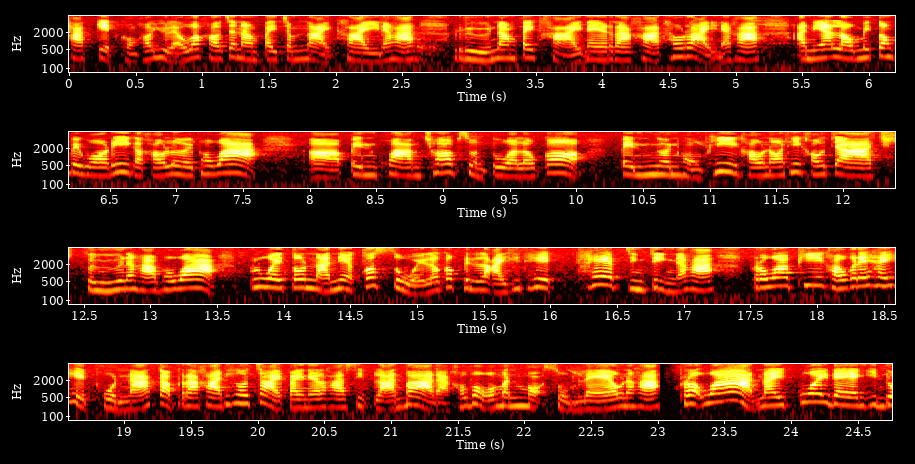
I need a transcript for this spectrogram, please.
ทาร์เก็ตของเขาอยู่แล้วว่าเขาจะนำไปจำหน่ายใครนะคะ หรือนำไปขายในราคาเท่าไหร่นะคะ อันนี้เราไม่ต้องไปวอรี่กับเขาเลย เพราะว่าอ่าเป็นความชอบส่วนตัวแล้วก็ เป็นเงินของพี่เขาเนาะที่เขาจะซื้อนะคะ เพราะว่ากล้วยต้นนั้นเนี่ยก็สวยแล้วก็เป็นลายที่เทพเทพจริง ๆนะคะ เพราะว่าพี่เขาก็ได้ให้เหตุผลนะกับราคาที่เขาจ่ายไปในราคา 10 ล้านบาทอะ่ะเขาบอกว่ามันเหมาะสมแล้วนะคะ เพราะว่าในกล้วยแดงอินโด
